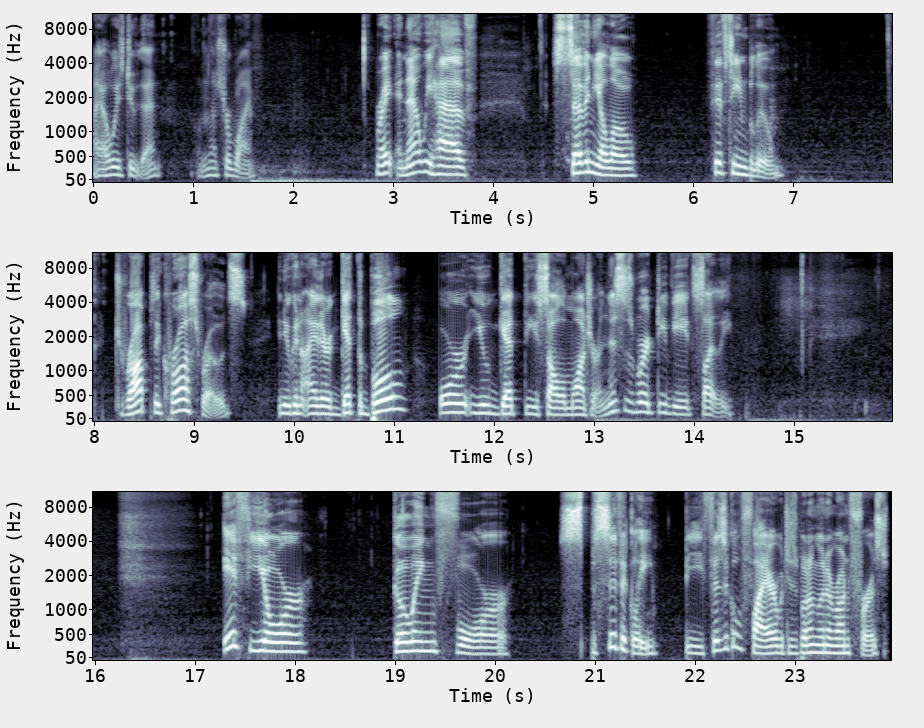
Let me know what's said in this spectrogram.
I always do that. I'm not sure why. Right, and now we have 7 yellow, 15 blue. Drop the Crossroads, and you can either get the Bull or you get the Solemn Watcher. And this is where it deviates slightly if you're going for specifically the physical fire, which is what I'm going to run first,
